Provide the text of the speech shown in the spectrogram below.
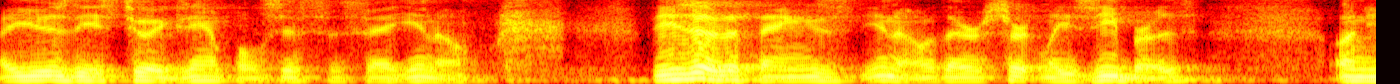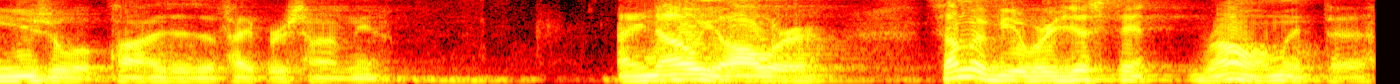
I use these two examples just to say, you know, these are the things, you know, they're certainly zebras, unusual causes of hypersomnia. I know you all were some of you were just in Rome at the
